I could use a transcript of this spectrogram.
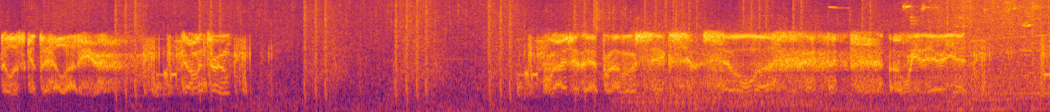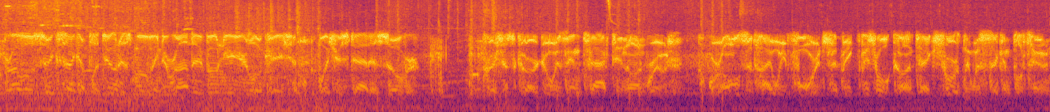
Now let's get the hell out of here. Coming through. Roger that, Bravo 6. So, uh, are we there yet? Bravo 6, second platoon is moving to rendezvous near your location. What's your status? Over. Precious cargo is intact and en route. We're almost at Highway 4 and should make visual contact shortly with 2nd Platoon.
